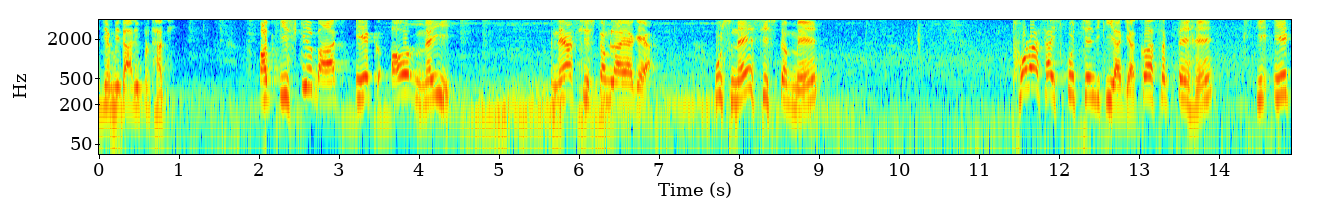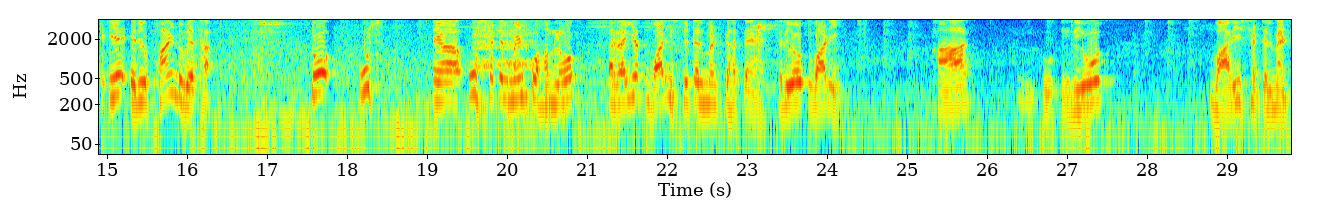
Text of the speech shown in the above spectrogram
जमींदारी प्रथा थी। अब इसके बाद एक और नई, नया सिस्टम लाया गया। उस नए सिस्टम में थोड़ा सा इसको चेंज किया गया। कह सकते हैं कि एक ये रिफाइंड वे था। तो उस आ, उस सेटलमेंट को हम लोग रैयतवाड़ी सेटलमेंट कहते हैं ryotwari. R O T ryotwari settlement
